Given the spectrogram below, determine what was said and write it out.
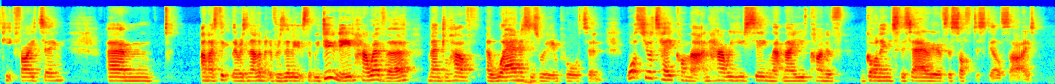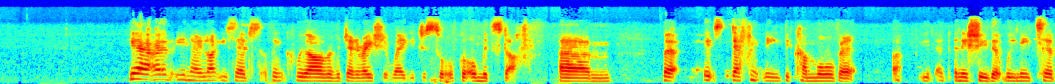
keep fighting. Um, and I think there is an element of resilience that we do need. However, mental health awareness is really important. What's your take on that, and how are you seeing that now? You've kind of gone into this area of the softer skill side. Yeah, I, you know, like you said, I think we are of a generation where you just sort of got on with stuff. Um, but it's definitely become more of a, a, an issue that we need to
